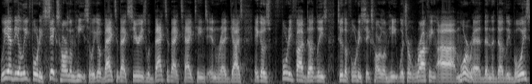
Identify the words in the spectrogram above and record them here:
We have the Elite 46 Harlem Heat, so we go back-to-back series with back-to-back -back tag teams in red, guys. It goes 45 Dudleys to the 46 Harlem Heat, which are rocking uh, more red than the Dudley Boys.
